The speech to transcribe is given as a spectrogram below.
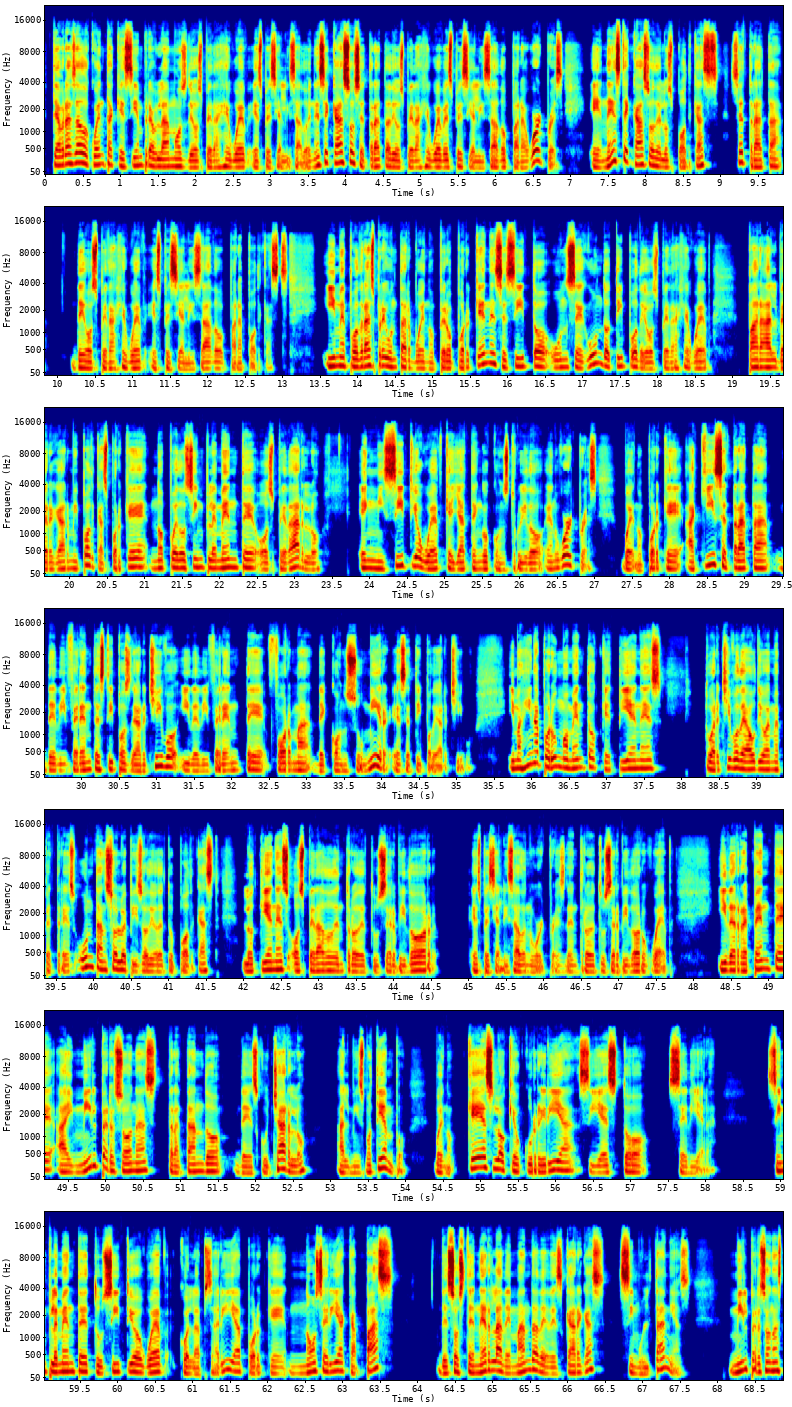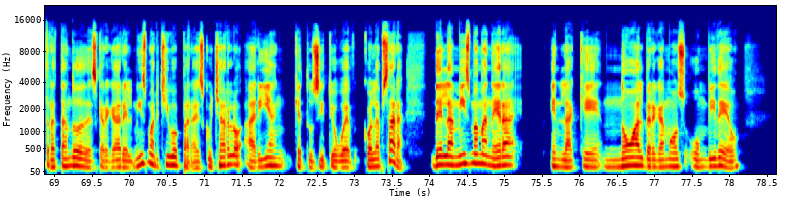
te habrás dado cuenta que siempre hablamos de hospedaje web especializado. En ese caso se trata de hospedaje web especializado para WordPress. En este caso de los podcasts se trata de hospedaje web especializado para podcasts. Y me podrás preguntar, bueno, pero ¿por qué necesito un segundo tipo de hospedaje web para albergar mi podcast? ¿Por qué no puedo simplemente hospedarlo en mi sitio web que ya tengo construido en WordPress? Bueno, porque aquí se trata de diferentes tipos de archivo y de diferente forma de consumir ese tipo de archivo. Imagina por un momento que tienes tu archivo de audio MP3, un tan solo episodio de tu podcast, lo tienes hospedado dentro de tu servidor especializado en WordPress, dentro de tu servidor web y de repente hay mil personas tratando de escucharlo al mismo tiempo. Bueno, ¿qué es lo que ocurriría si esto se diera? Simplemente tu sitio web colapsaría porque no sería capaz de sostener la demanda de descargas simultáneas. Mil personas tratando de descargar el mismo archivo para escucharlo harían que tu sitio web colapsara. De la misma manera en la que no albergamos un video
